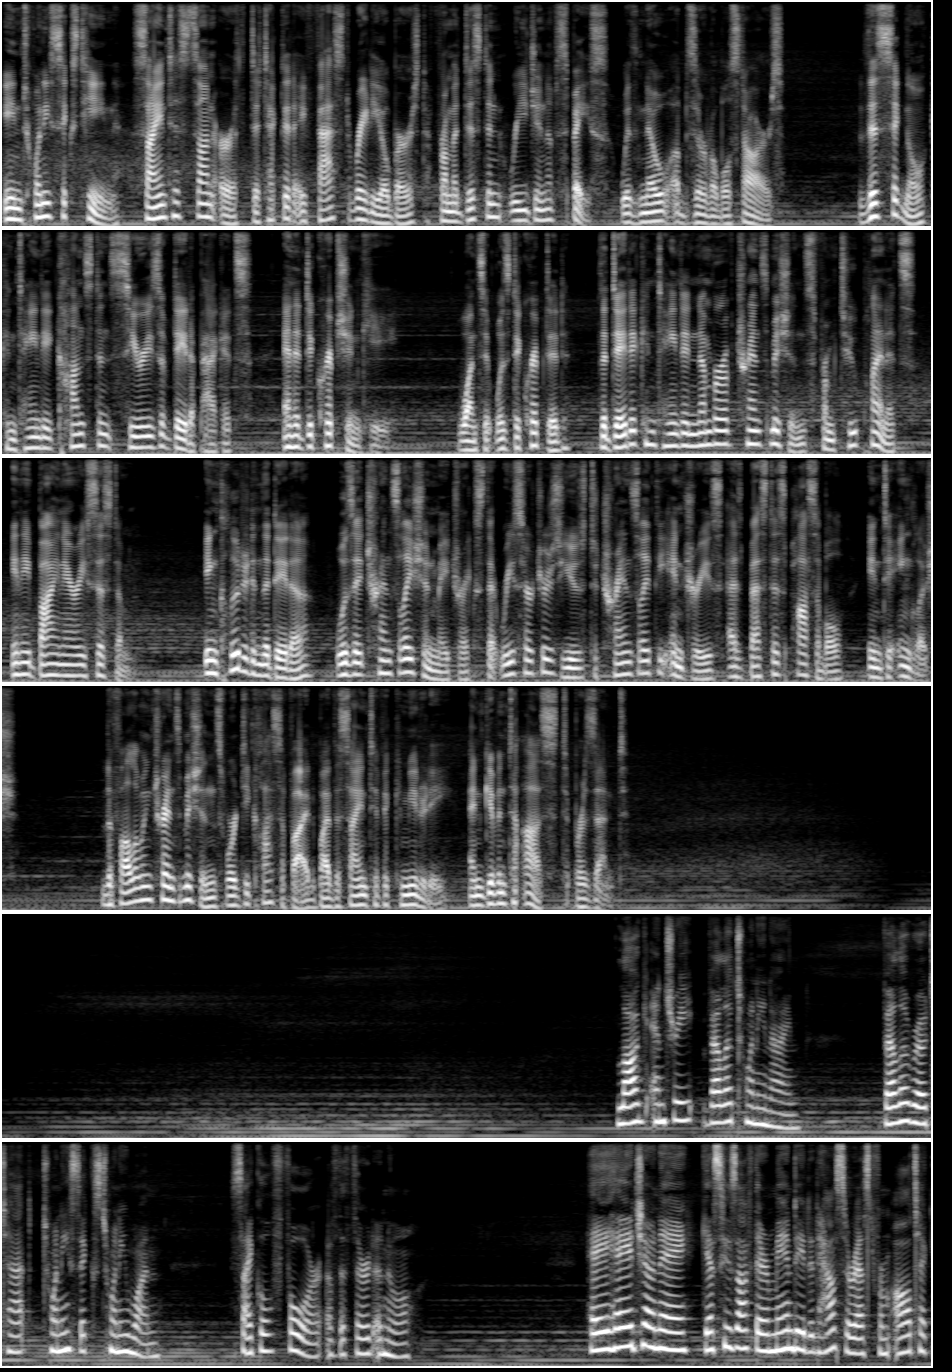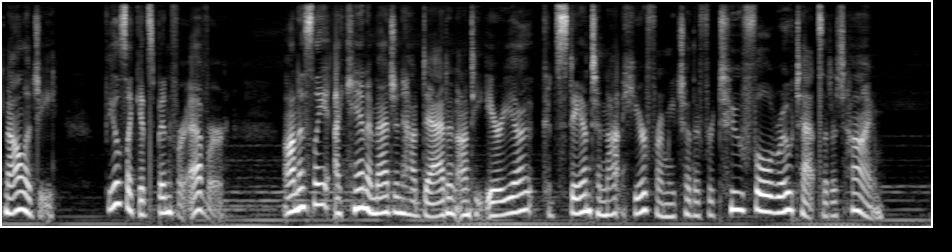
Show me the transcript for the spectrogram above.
In 2016, scientists on Earth detected a fast radio burst from a distant region of space with no observable stars. This signal contained a constant series of data packets and a decryption key. Once it was decrypted, the data contained a number of transmissions from two planets in a binary system. Included in the data was a translation matrix that researchers used to translate the entries as best as possible into English. The following transmissions were declassified by the scientific community and given to us to present. Log entry Vela 29. Vela Rotat 2621. Cycle 4 of the third annul. Hey, hey, Chone. Guess who's off their mandated house arrest from all technology? Feels like it's been forever. Honestly, I can't imagine how Dad and Auntie Irja could stand to not hear from each other for two full rotats at a time.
